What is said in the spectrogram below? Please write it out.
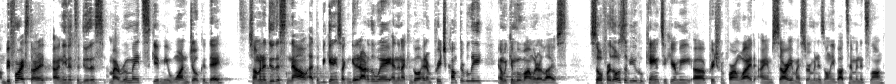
Um, before I start, I, I needed to do this. My roommates give me one joke a day. So I'm going to do this now at the beginning so I can get it out of the way and then I can go ahead and preach comfortably and we can move on with our lives. So for those of you who came to hear me uh, preach from far and wide, I am sorry. My sermon is only about 10 minutes long.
